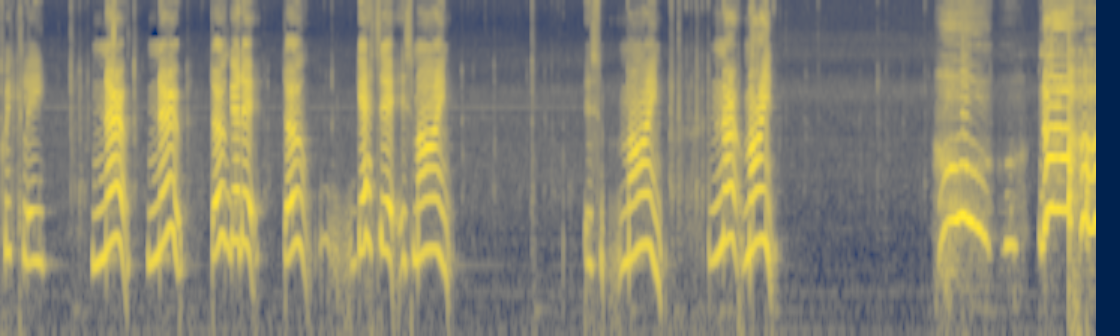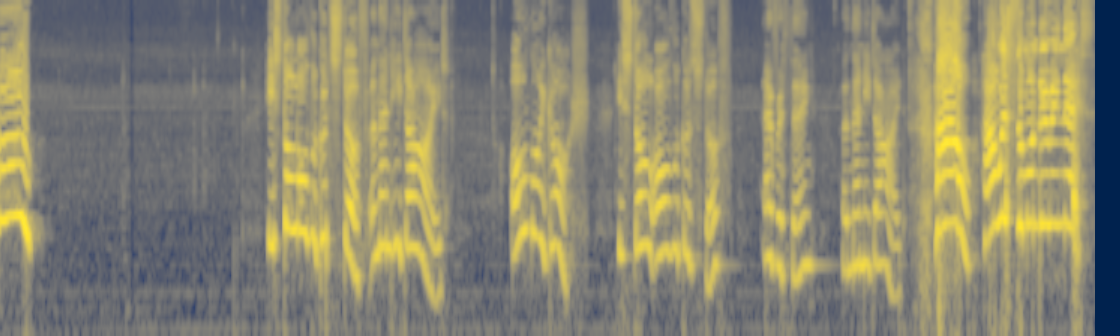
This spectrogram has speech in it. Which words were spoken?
Quickly. No! No! Don't get it! Don't get it! It's mine! It's mine! No! Mine! no! He stole all the good stuff and then he died. Oh my gosh. He stole all the good stuff, everything, and then he died. How? How is someone doing this?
